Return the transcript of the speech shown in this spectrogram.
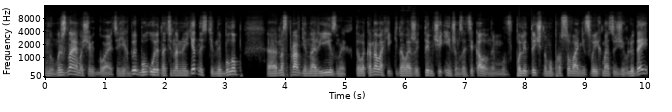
Ну, ми ж знаємо, що відбувається. Якби був уряд національної єдності, не було б е, насправді на різних телеканалах, які належать тим чи іншим зацікавленим в політичному просуванні своїх меседжів людей,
